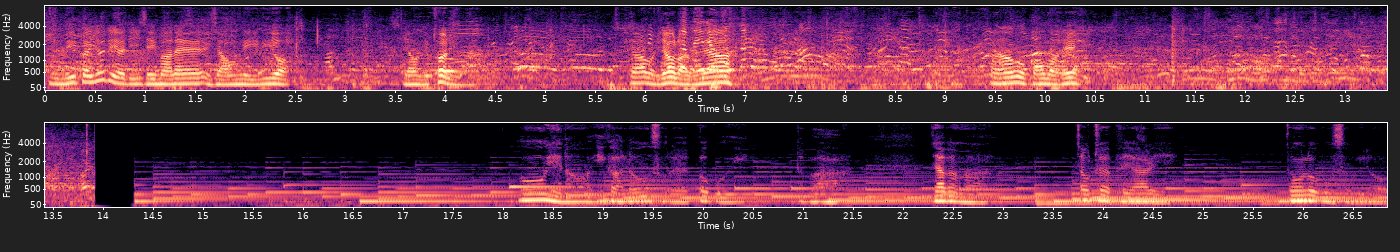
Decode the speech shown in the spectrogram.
ဒီမီပယ်ရွတ်တွေကဒီအချိန်မှာလည်းအယောင်နေပြီးတော့ အယောင်တွေထွက်နေတယ်ဖျားပေါ်ရောက်လာခင်ဗျာအားကိုကောင်းပါလေဟိုးရင်တော့ဤကလုံးဆိုတဲ့ပုံကိုကြီးတပါညဘက်မှာကြောက်ထွက်ဖရားတွေသုံးလို့ဖို့ဆိုပြီးတော့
